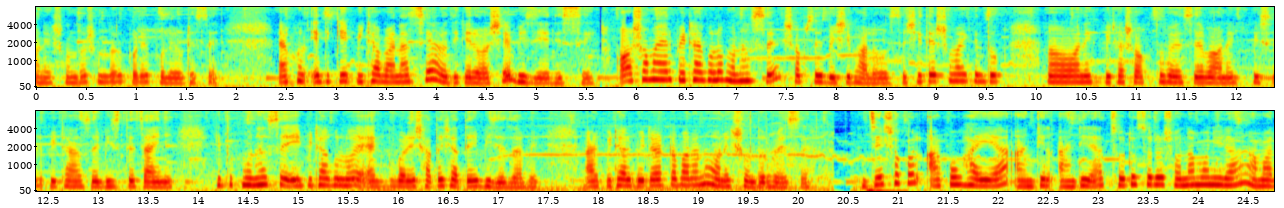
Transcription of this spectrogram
অনেক সুন্দর সুন্দর করে ফুলে উঠেছে। এখন এদিকে পিঠা বানাচ্ছে আর ওদিকে রসে ভিজিয়ে দিচ্ছে। অসময়ের পিঠাগুলো মনে হচ্ছে সবচেয়ে বেশি ভালো হচ্ছে। শীতের সময় কিন্তু অনেক পিঠা শক্ত হয়েছে বা অনেক পিঠা আছে ভিজতে চায়নি কিন্তু মনে হচ্ছে এই পিঠাগুলো একবারে সাথে সাথে ভিজে যাবে। আর পিঠার বেটারটা বানানো অনেক সুন্দর হয়েছে। যে সকল আপু ভাইয়া, আঙ্কেল, আন্টিরা, ছোট ছোট সোনামণিরা আমার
